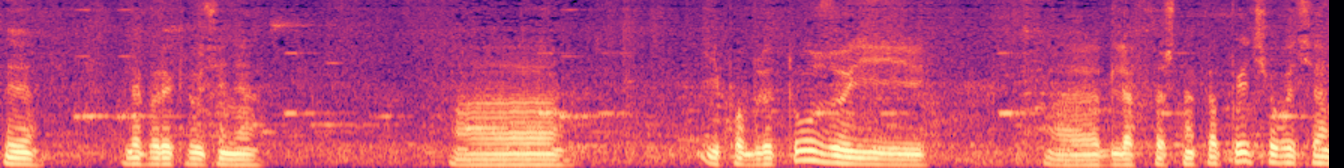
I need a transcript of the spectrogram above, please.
Це для переключення і по Bluetooth, і а, для флеш-накопичувача.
